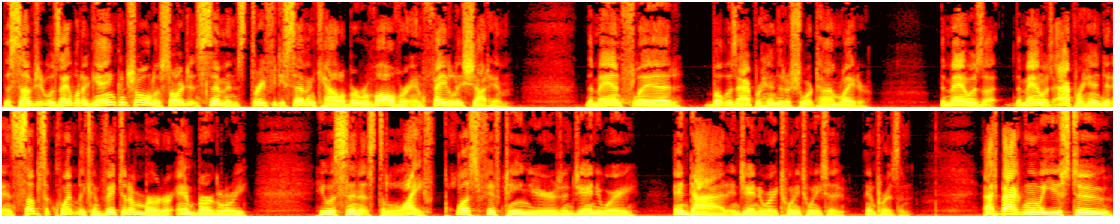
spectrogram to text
The subject was able to gain control of Sergeant Simmons' 357 caliber revolver and fatally shot him. The man fled but was apprehended a short time later. The man was uh, the man was apprehended and subsequently convicted of murder and burglary. He was sentenced to life plus 15 years in January and died in January 2022 in prison. That's back when we used to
